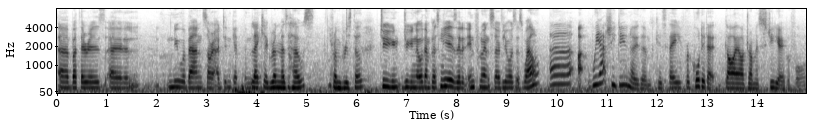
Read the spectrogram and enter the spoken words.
uh, but there is a newer band. Sorry, I didn't get the name. Like uh, Grandma's House? From Bristol do you do you know them personally? Is it an influencer of yours as well? Uh, uh, we actually do know them because they've recorded at Guy, our drummer's studio before,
